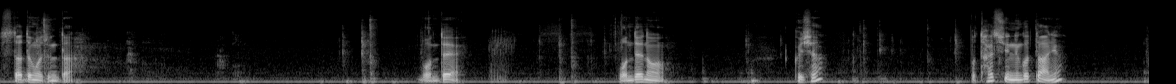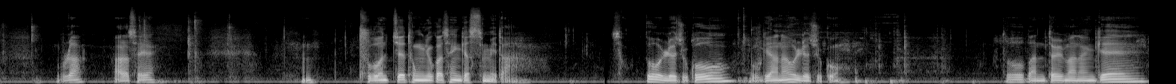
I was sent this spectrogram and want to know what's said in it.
쓰다듬어 준다. 뭔데? 뭔데 너? 끝이야? 뭐 탈 수 있는 것도 아니야? 몰라. 알아서 해. 음, 두 번째 동료가 생겼습니다. 속도 올려주고 무게 하나 올려주고 또 만들 만한 게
